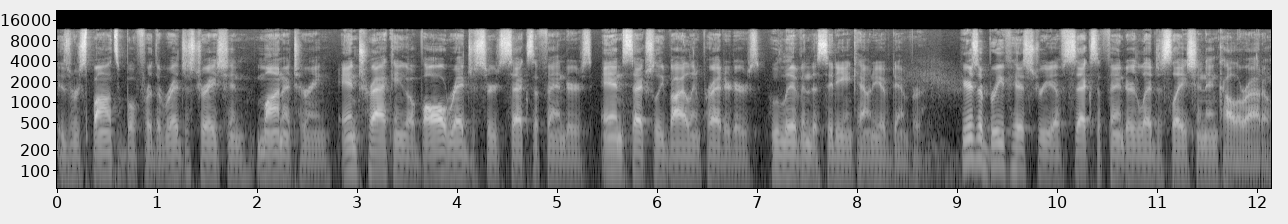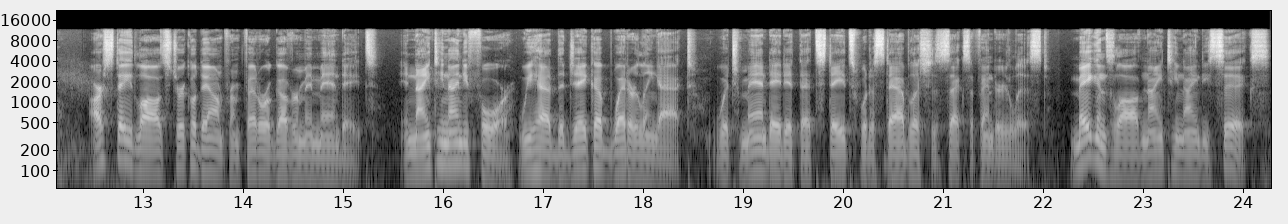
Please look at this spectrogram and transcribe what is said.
is responsible for the registration, monitoring, and tracking of all registered sex offenders and sexually violent predators who live in the City and County of Denver. Here's a brief history of sex offender legislation in Colorado. Our state laws trickle down from federal government mandates. In 1994, we had the Jacob Wetterling Act, which mandated that states would establish a sex offender list. Megan's Law of 1996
